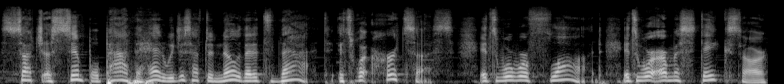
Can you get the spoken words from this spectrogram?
such a simple path ahead. We just have to know that it's that. It's what hurts us. It's where we're flawed. It's where our mistakes are.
